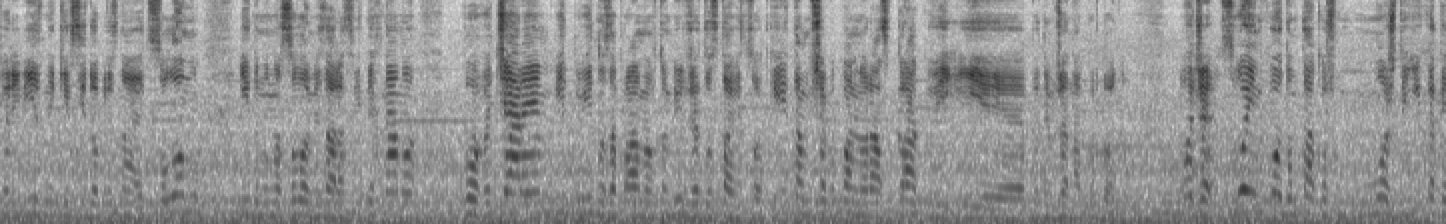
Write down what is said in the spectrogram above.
перевізники, всі добре знають солому. Їдемо на соломі, зараз віддихнемо, повечеряємо, відповідно заправимо автомобіль вже до 100%. І там ще буквально раз в Кракові і будемо вже на кордоні. Отже, своїм ходом також можете їхати.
